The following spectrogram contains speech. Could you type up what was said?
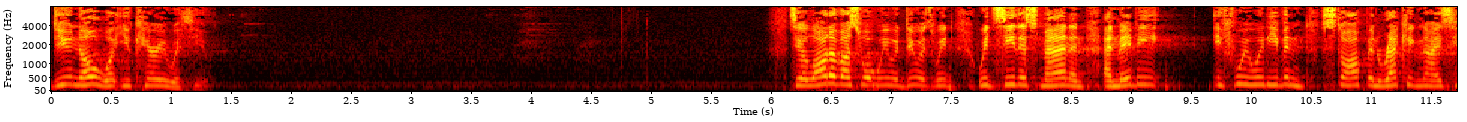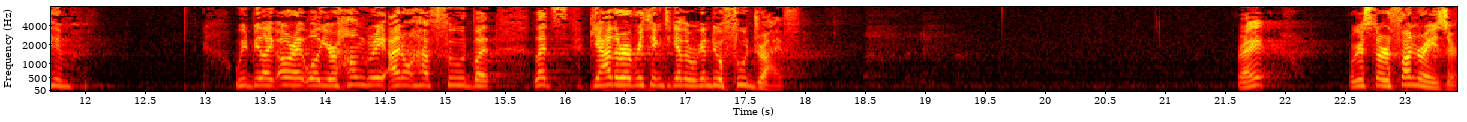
Do you know what you carry with you? See, a lot of us, what we would do is we'd, we'd see this man and, and maybe if we would even stop and recognize him, we'd be like, all right, well, you're hungry. I don't have food, but let's gather everything together. We're going to do a food drive. Right? We're going to start a fundraiser.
